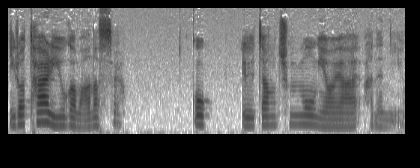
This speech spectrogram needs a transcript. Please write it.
이렇다 할 이유가 많았어요. 꼭 일장 춘몽이어야 하는 이유.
